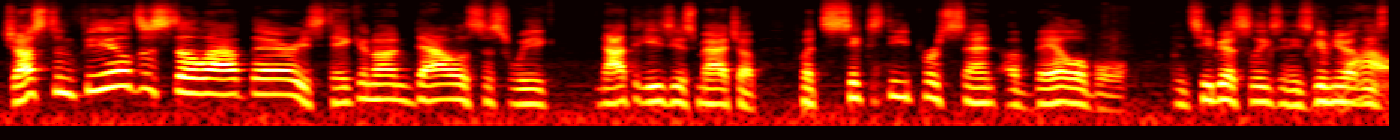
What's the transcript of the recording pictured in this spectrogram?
Justin Fields is still out there. He's taking on Dallas this week. Not the easiest matchup, but 60% available in CBS leagues, and he's giving you at least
